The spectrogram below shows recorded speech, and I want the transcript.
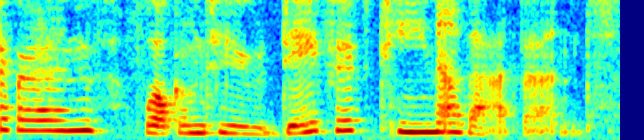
Hi friends, welcome to day 15 of Advent.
